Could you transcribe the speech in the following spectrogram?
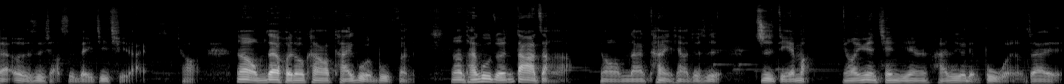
在二十四小时累计起来。好那我们再回头看到台股的部分，那台股昨天大涨啊，然后我们来看一下，就是止跌嘛，然后因为前几天还是有点不稳，在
